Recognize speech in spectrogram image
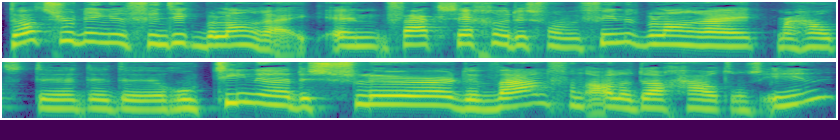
Dat soort dingen vind ik belangrijk. En vaak zeggen we dus van we vinden het belangrijk, maar haalt de, de, de routine, de sleur, de waan van alle dag haalt ons in.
